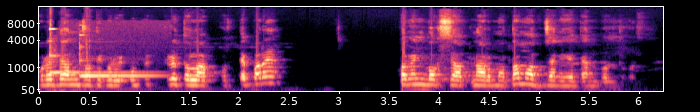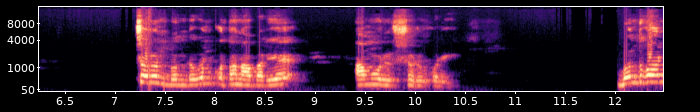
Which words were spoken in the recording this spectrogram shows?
করে দেন, যাতে করে উপকৃত লাভ করতে পারে। কমেন্ট বক্সে আপনার মতামত জানিয়ে দেন বন্ধুগণ। চলুন বন্ধুগণ, কথা না বাড়িয়ে আমূল শুরু করি। বন্ধুগণ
